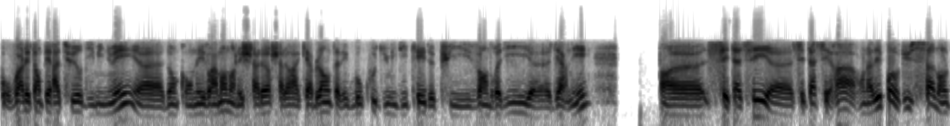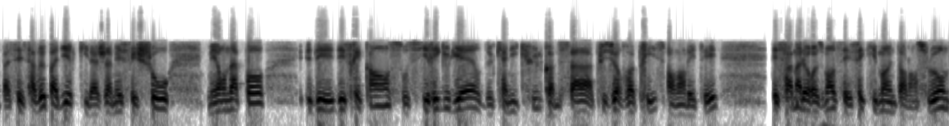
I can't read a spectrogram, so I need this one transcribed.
pour voir les températures diminuer. Euh, donc on est vraiment dans les chaleurs, chaleurs accablantes avec beaucoup d'humidité depuis vendredi euh, dernier. Euh, c'est assez, c'est assez rare. On n'avait pas vu ça dans le passé. Ça ne veut pas dire qu'il a jamais fait chaud, mais on n'a pas des, des fréquences aussi régulières de canicules comme ça à plusieurs reprises pendant l'été. Et ça, malheureusement, c'est effectivement une tendance lourde.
